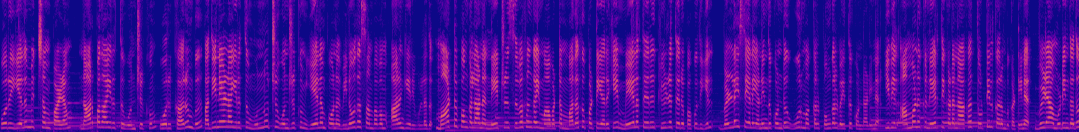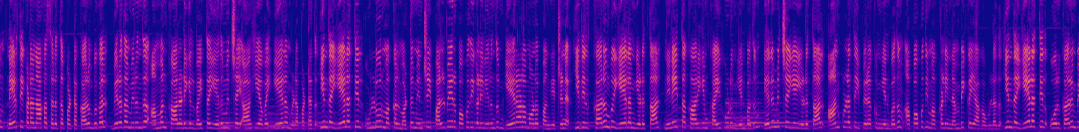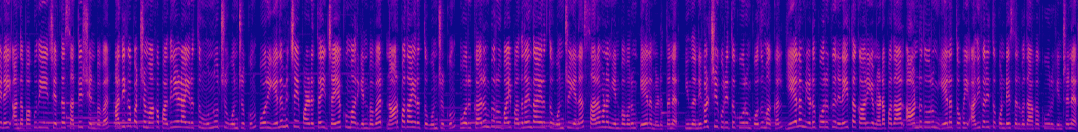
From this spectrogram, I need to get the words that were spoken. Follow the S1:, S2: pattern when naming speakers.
S1: ஒரு எலுமிச்சம் பழம் நாற்பதாயிரத்து ஒன்றுக்கும் ஒரு கரும்பு பதினேழாயிரத்து முன்னூற்று ஒன்றுக்கும் ஏலம் போன வினோத சம்பவம் அரங்கேறியுள்ளது. மாட்டுப் பொங்கலான நேற்று சிவகங்கை மாவட்டம் மதகுப்பட்டி அருகே மேலத்தெரு கீழத்தெரு பகுதியில் வெள்ளை சேலை அணிந்து கொண்டு ஊர் மக்கள் பொங்கல் வைத்து கொண்டாடினர். இதில் அம்மனுக்கு நேர்த்தி கடனாக தொட்டில் கரும்பு கட்டினர். விழா முடிந்ததும் நேர்த்தி கடனாக செலுத்தப்பட்ட கரும்புகள் விரதமிருந்து அம்மன் காலடியில் வைத்த எலுமிச்சை ஆகியவை ஏலம் விடப்பட்டது. இந்த ஏலத்தில் உள்ளூர் மக்கள் மட்டுமின்றி பல்வேறு பகுதிகளில் இருந்தும் ஏராளமானோர் பங்கேற்றனர். இதில் கரும்பு ஏலம் எடுத்தால் நினைத்த காரியம் கைகூடும் என்பதும் எலுமிச்சையை எடுத்தால் ஆண் குழந்தை பிறக்கும் என்பதும் அப்பகுதி மக்களின் நம்பிக்கையாக உள்ளது. இந்த ஏலத்தில் ஒரு கரும்பினை அந்த பகுதியைச் சேர்ந்த சதீஷ் என்பவர் அதிகபட்சமாக பதினேழாயிரத்து முன்னூற்று ஒன்றுக்கும் ஒரு எலுமிச்சை பழத்தை ஜெயக்குமார் என்பவர் நாற்பதாயிரத்து ஒன்றுக்கும் ஒரு கரும்பு ரூபாய் பதினைந்தாயிரத்து ஒன்று என சரவணன் என்பவரும் ஏலம் எடுத்தனர். இந்த நிகழ்ச்சி குறித்து கூறும் பொதுமக்கள் ஏலம் எடுப்போருக்கு நினைத்த காரியம் நடப்பதால் ஆண்டுதோறும் ஏலத்தொகை அதிகரித்துக் கொண்டே செல்வதாக கூறுகின்றனர்.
